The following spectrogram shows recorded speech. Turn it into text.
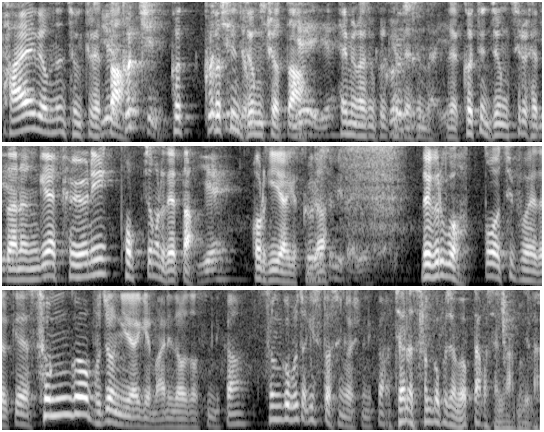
타협이 없는 정치를 했다. 예, 거친, 거, 거친 거친 정치. 정치였다. 예, 예. 해명하시면 그렇게 그렇습니다. 되습니다. 예. 네, 거친 정치를 했다는 게 표현이 폭정으로 됐다. 예. 그렇게 이야기했습니다. 예. 네, 그리고 또 짚어야 될 게 선거 부정 이야기 많이 나오지 않습니까? 선거 부정 있었다 생각하십니까? 저는 선거 부정 없다고 생각합니다.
